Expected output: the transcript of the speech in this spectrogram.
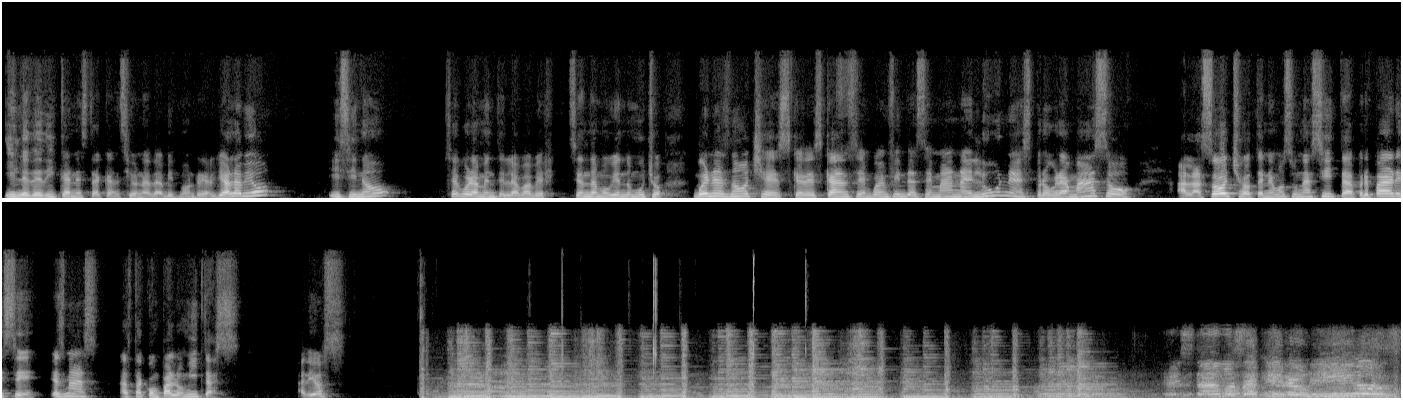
Y le dedican esta canción a David Monreal. ¿Ya la vio? Y si no, seguramente la va a ver. Se anda moviendo mucho. Buenas noches, que descansen, buen fin de semana. El lunes, programazo a las 8 tenemos una cita, prepárese. Es más, hasta con palomitas. Adiós. Estamos aquí reunidos,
